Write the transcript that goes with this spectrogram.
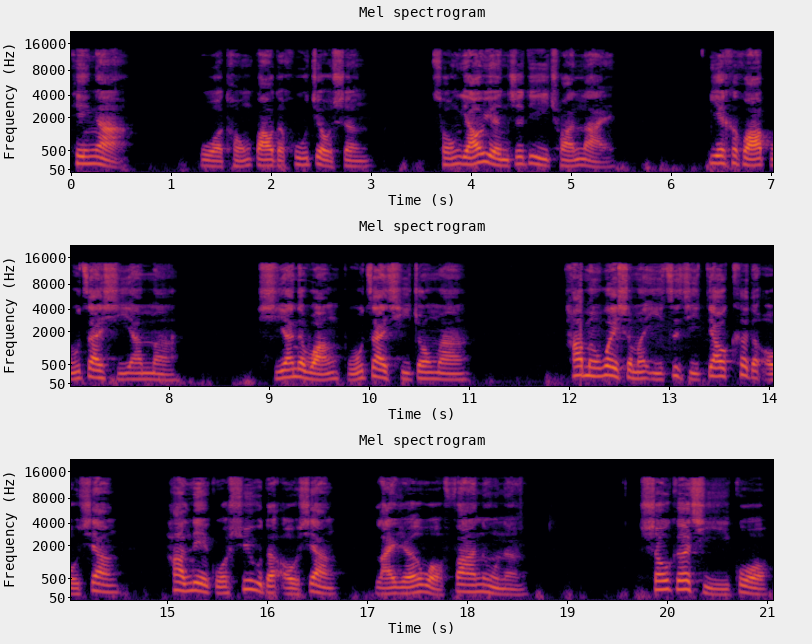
听啊，我同胞的呼救声，从遥远之地传来。耶和华不在西安吗？西安的王不在其中吗？他们为什么以自己雕刻的偶像和列国虚无的偶像来惹我发怒呢？收割期已过，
